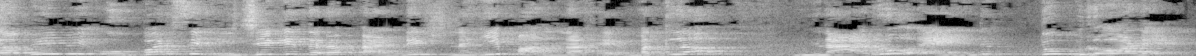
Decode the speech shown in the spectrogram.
कभी भी ऊपर से नीचे की तरफ़ बैंडेज नहीं बांधना है। मतलब narrow end to broad end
